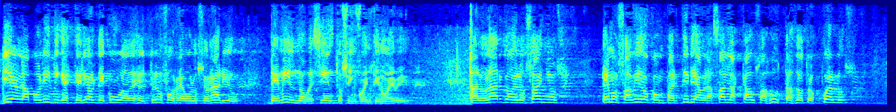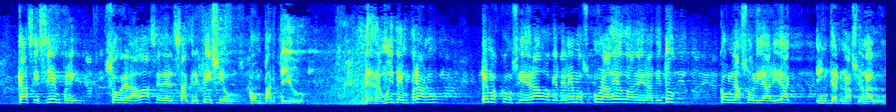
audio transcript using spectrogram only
guían la política exterior de Cuba desde el triunfo revolucionario de 1959. A lo largo de los años hemos sabido compartir y abrazar las causas justas de otros pueblos casi siempre sobre la base del sacrificio compartido. Desde muy temprano hemos considerado que tenemos una deuda de gratitud con la solidaridad internacional.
